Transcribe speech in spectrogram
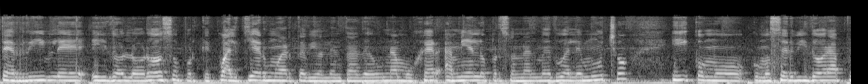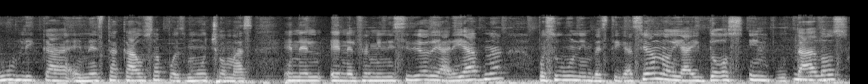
terrible y doloroso, porque cualquier muerte violenta de una mujer a mí en lo personal me duele mucho y como, como servidora pública en esta causa, pues mucho más. En el, en el feminicidio de Ariadna, pues hubo una investigación, hoy hay dos imputados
